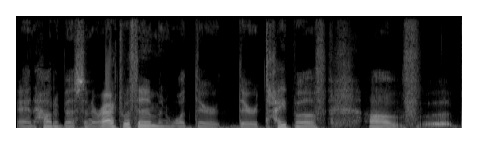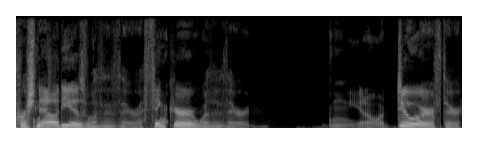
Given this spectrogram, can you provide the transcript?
and how to best interact with them and what their their type of of uh, personality is whether they're a thinker whether they're you know a doer, if they're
